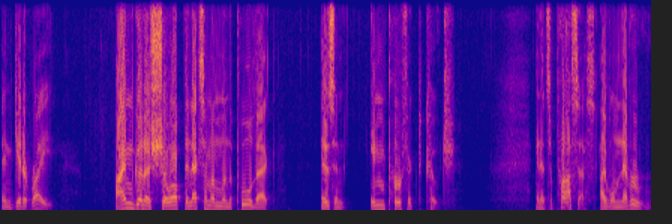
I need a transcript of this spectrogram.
and get it right. I'm going to show up the next time i'm on the pool deck as an imperfect coach and it's a process. I will never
